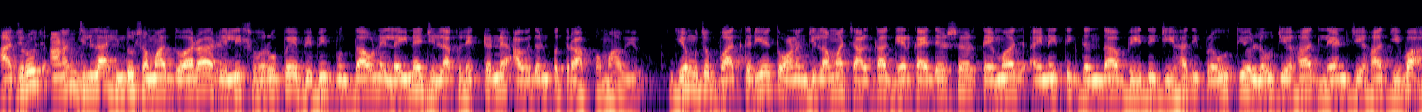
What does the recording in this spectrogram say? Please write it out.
આજરોજ આણંદ જિલ્લા હિન્દુ સમાજ દ્વારા રિલીઝ સ્વરૂપે વિવિધ મુદ્દાઓને લઈને જિલ્લા કલેક્ટરને આવેદનપત્ર આપવામાં આવ્યું. જે મુજબ વાત કરીએ તો આણંદ જિલ્લામાં ચાલતા ગેરકાયદેસર તેમજ અનૈતિક ધંધા, ભેદી જિહાદી પ્રવૃત્તિઓ, લવ જેહાદ, લેન્ડ જેહાદ જેવા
